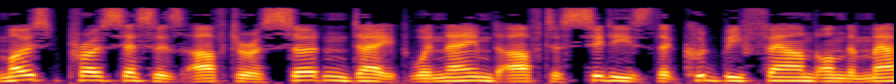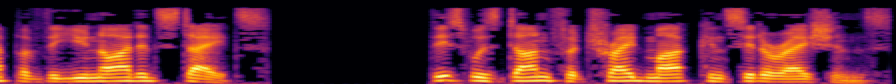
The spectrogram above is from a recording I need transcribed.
Most processors after a certain date were named after cities that could be found on the map of the United States. This was done for trademark considerations.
